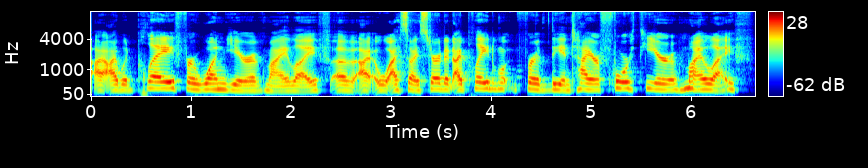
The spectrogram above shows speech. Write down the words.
I, I would play for one year of my life. Of I, I so I started. I played for the entire fourth year of my life,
